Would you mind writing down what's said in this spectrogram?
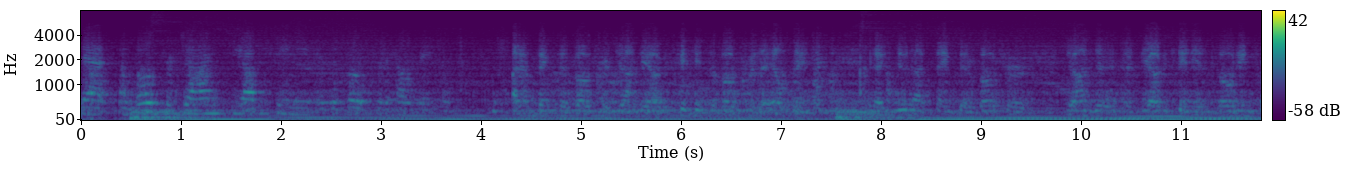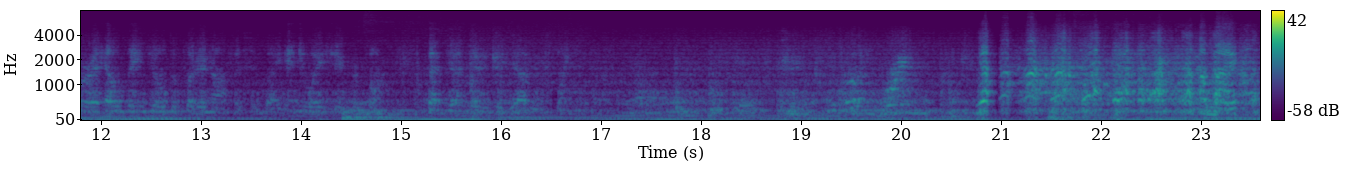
that a vote for John D'Agostini is a vote for the hell Angels? I don't think the vote for John D'Agostini is a vote for the hell Angels. And I do not think that a vote for John D'Agostini is voting for a hell Angel to put in office by any way, shape, or form. But John D'Agostini. You voting for him? Come on.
